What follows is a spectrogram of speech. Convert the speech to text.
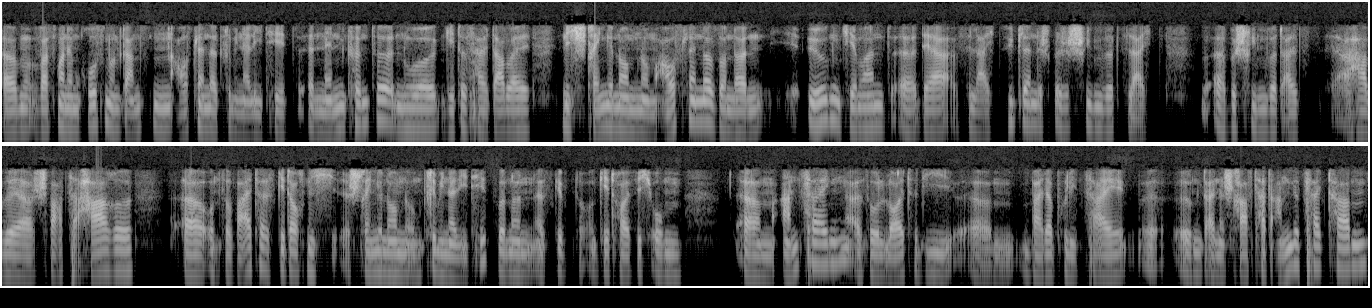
ähm, was man im Großen und Ganzen Ausländerkriminalität äh, nennen könnte. Nur geht es halt dabei nicht streng genommen um Ausländer, sondern irgendjemand, äh, der vielleicht südländisch beschrieben wird, vielleicht äh, beschrieben wird als habe er schwarze Haare äh, und so weiter. Es geht auch nicht streng genommen um Kriminalität, sondern es gibt, geht häufig um ähm, Anzeigen, also Leute, die ähm, bei der Polizei äh, irgendeine Straftat angezeigt haben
